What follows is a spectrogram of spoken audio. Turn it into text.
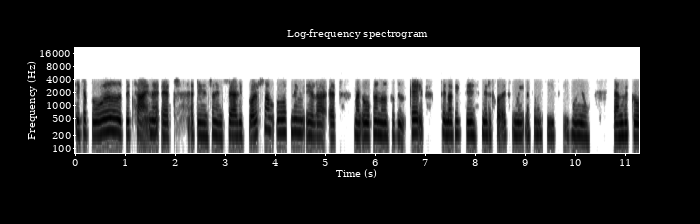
det kan både betegne, at, at det er sådan en særlig voldsom åbning, eller at man åbner noget på hvid gab. Det er nok ikke det, Mette Frederiksen mener, kan man sige, fordi hun jo gerne vil gå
